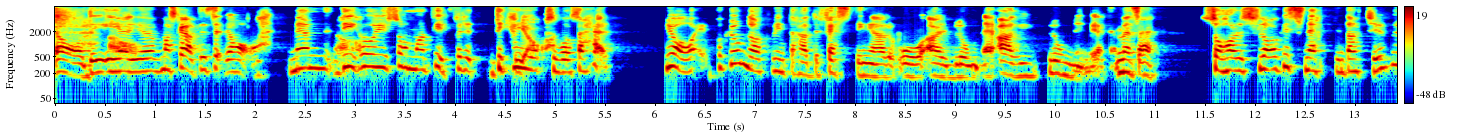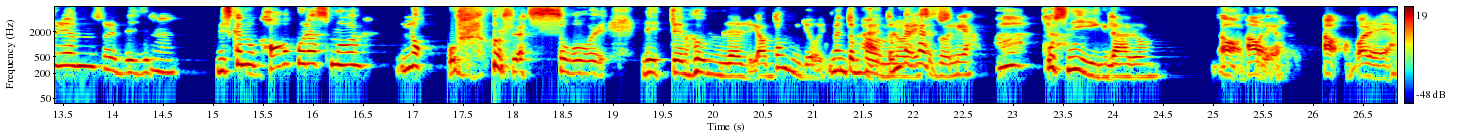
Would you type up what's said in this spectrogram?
Ja, det är Ja. ju, man ska alltid säga, ja, men det Ja. hör ju sommaren till. För det, det kan ju Ja. också vara så här. Ja, på grund av att vi inte hade fästingar och algblom, äh, algblomning, vet jag. men så här, så har det slagit snett i naturen. Så det blir, Mm. Vi ska nog ha våra små loppor och så lite humlor. Ja, de gör men de här, de Humlor är behövs. så gulliga. Och sniglar och ja, vad det är. Ja, vad det är.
